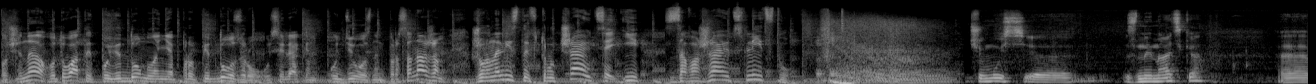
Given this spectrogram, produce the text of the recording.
починає готувати повідомлення про підозру усіляким одіозним персонажам, журналісти втручаються і заважають слідству. Чомусь е, зненацька е,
